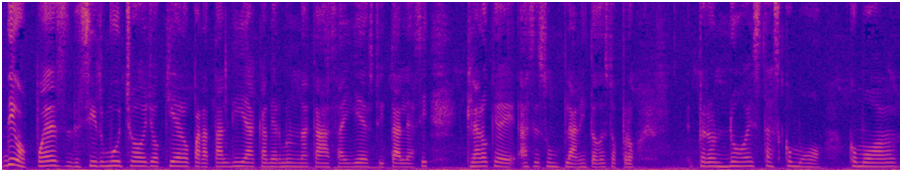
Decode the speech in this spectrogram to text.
digo, puedes decir mucho, yo quiero para tal día cambiarme una casa y esto y tal y así. Claro que haces un plan y todo esto, pero, pero no estás como, como,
